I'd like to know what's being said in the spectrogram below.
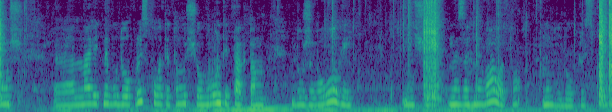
тому що е, навіть не буду оприскувати, тому що ґрунт і так там дуже вологий. І щоб не загнивало, то не буду оприскувати.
